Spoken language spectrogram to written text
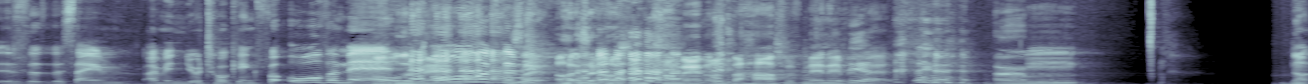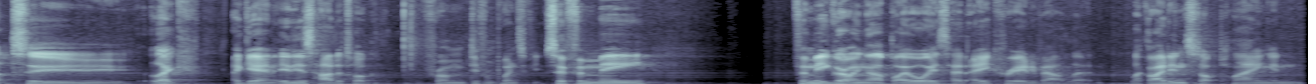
Is it the same? I mean, you're talking for all the men. All the men. All of the as, men. I, as I often comment on behalf of men everywhere. Um, not to like again, it is hard to talk from different points of view. So for me, for me growing up, I always had a creative outlet. Like I didn't stop playing in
